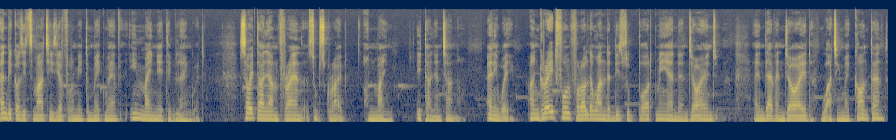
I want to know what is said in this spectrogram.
and because it's much easier for me to make them in my native language. So Italian friends, subscribe on my Italian channel. Anyway, I'm grateful for all the one that did support me and enjoyed and have enjoyed watching my content.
